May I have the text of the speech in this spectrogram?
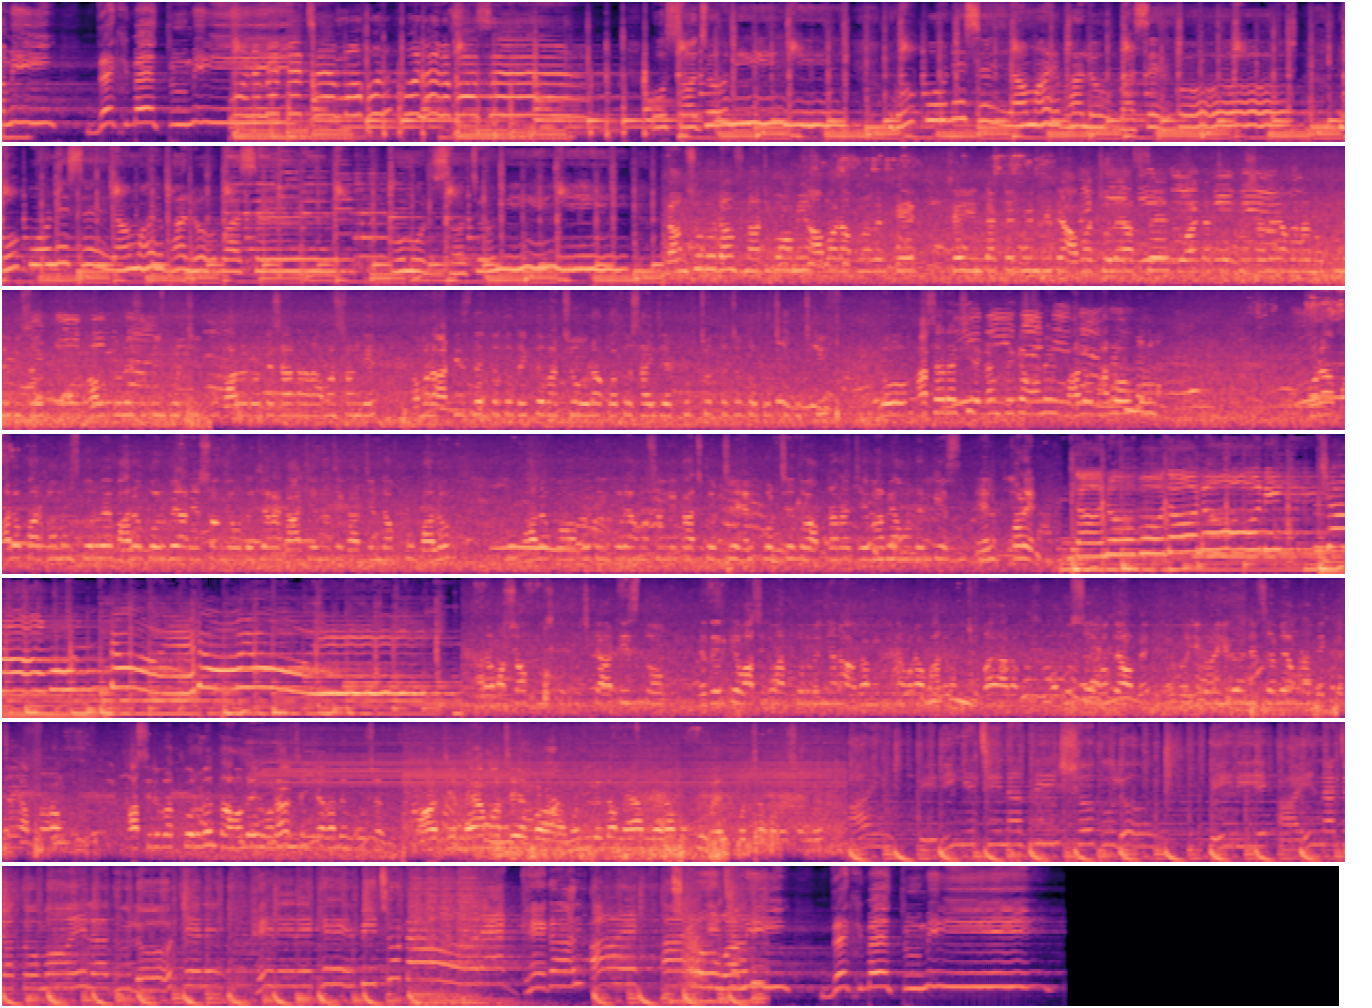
আমি দেখবে তুমি। মোহন ফুলের বাসে ও সজনী গোপনে সে আমায় ভালোবাসে গো। গোপনে সে আমায় ভালোবাসে। ও মোর সজনী। ডান্স ডান্স নাচবো আমি। আবার আপনাদেরকে সেই এন্টারটেনমেন্ট দিতে আবার চলে আসছে। দু হাজার চব্বিশ সালে আমরা নতুন এপিসোড আউটডোরে শুটিং করছি। খুব ভালো লোকেশান আর আমার সঙ্গে আমার আর্টিস্টদেরকে তো দেখতে পাচ্ছ, ওরা কত সাইজের খুব ছোট্ট ছোট্ট কুচকি কুচকি তো আশা রাখছি এখান থেকে অনেক ভালো ভালো ওরা ভালো পারফরমেন্স করবে, ভালো করবে। আর এর সঙ্গে ওদের যারা গার্জেন আছে গার্জেনরাও খুব ভালো। খুব ভালো কোঅপারেটিং করে আমার সঙ্গে কাজ করছে হেল্প করছে। তো আপনারা যেভাবে আমাদেরকে হেল্প করেন। দানব দাননি আর আমার সব মুচকে মুচকে আর্টিস্ট তো এদেরকেও আশীর্বাদ করবেন যেন আগামী দিনে ওরা ভালো কিছু হয় আর অবশ্যই হতে হবে। তো হিরো হিরোইন হিসেবে আমরা দেখতে চাই আপনারাও আশীর্বাদ করবেন তাহলেই ওরা সেই জায়গাতে পৌঁছাবে। আর যে ম্যাম আছে বা মঞ্জুলিকা ম্যাম ম্যাডামও খুব হেল্প করছে আমাদের সঙ্গে। দৃশ্যগুলো পেরিয়ে আয় না যত ময়লা ধুলো ঠেলে ফেলে রেখে পিছুটার এক গান আয় আয় আমি দেখবে তুমি।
